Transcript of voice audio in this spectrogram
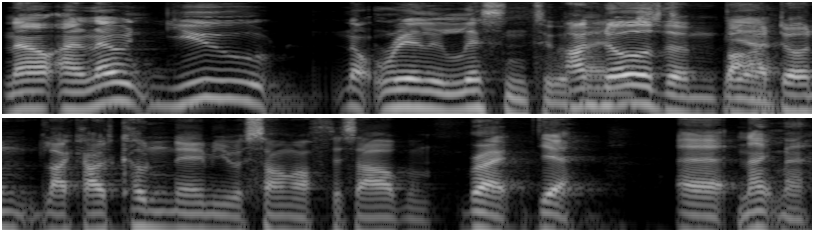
Now, I know you not really listen to Avenged. I know them, but I Yeah. don't like. I couldn't name you a song off this album. Right, yeah. Uh, Nightmare.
